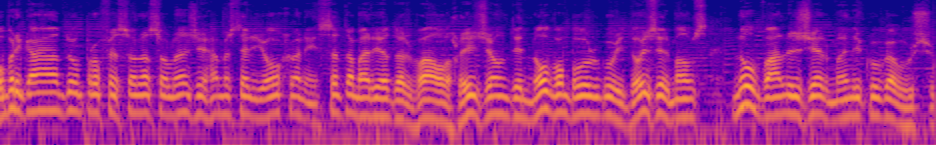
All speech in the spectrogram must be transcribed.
Obrigado, professora Solange Hamster Johan, em Santa Maria do Herval, região de Novo Hamburgo e dois irmãos no Vale Germânico Gaúcho.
